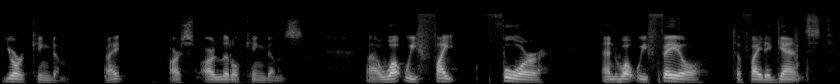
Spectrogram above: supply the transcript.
your kingdom, right? Our, our little kingdoms. Uh, what we fight for and what we fail to fight against,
